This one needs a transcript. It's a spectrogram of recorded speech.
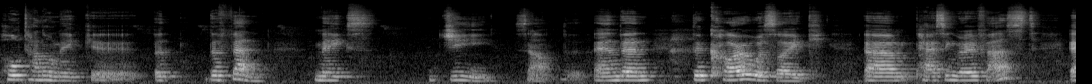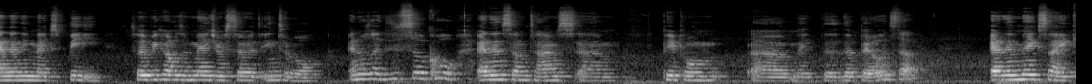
whole tunnel make uh, a, the fan makes G sound, and then the car was like um, passing very fast, and then it makes B, so it becomes a major third interval, and I was like, this is so cool. And then sometimes um, people uh, make the the bell and stuff, and it makes like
